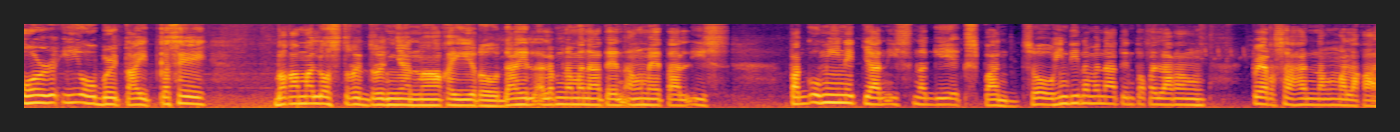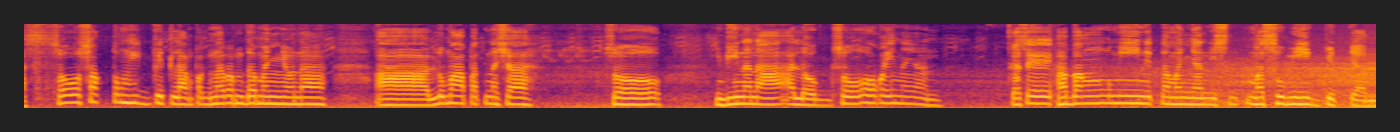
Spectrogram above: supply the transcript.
or i-over tight kasi baka ma-lost thread rin yan mga kahiro dahil alam naman natin ang metal is pag uminit yan is nag expand so hindi naman natin to kailangang persahan ng malakas. So saktong higpit lang. Pag naramdaman nyo na ah, lumapat na siya so hindi na naaalog. So okay na yan kasi habang umiinit naman yan is mas humihigpit yan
